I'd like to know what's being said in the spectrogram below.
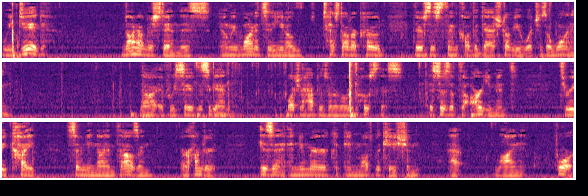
we did not understand this and we wanted to, you know, test out our code, there's this thing called the dash W, which is a warning. Now, if we save this again, watch what happens whenever we post this. It says that the argument, 3 kite 79,000 or 100, isn't a numeric in multiplication at line 4.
